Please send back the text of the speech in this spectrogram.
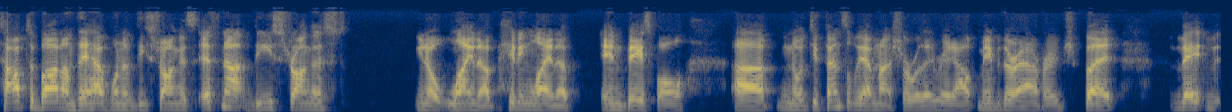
Top to bottom, they have one of the strongest, if not the strongest, you know, lineup, hitting lineup in baseball. Uh, you know, defensively, I'm not sure where they rate out. Maybe they're average, but they,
